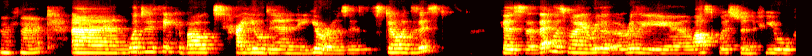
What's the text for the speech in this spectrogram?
Mm-hmm. And what do you think about high yield in euros? Does it still exist? Because uh, that was my re- really uh, last question a few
